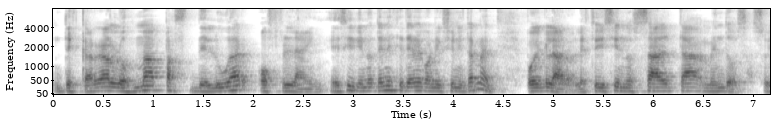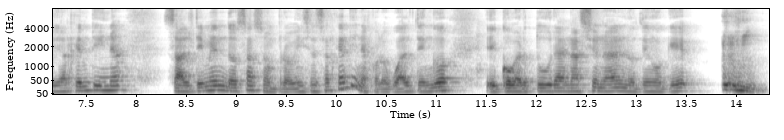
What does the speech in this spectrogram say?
descargar los mapas del lugar offline, es decir, que no tenés que tener conexión a internet, porque claro, le estoy diciendo Salta, Mendoza, soy de Argentina, Salta y Mendoza son provincias argentinas, con lo cual tengo eh, cobertura nacional, no tengo que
